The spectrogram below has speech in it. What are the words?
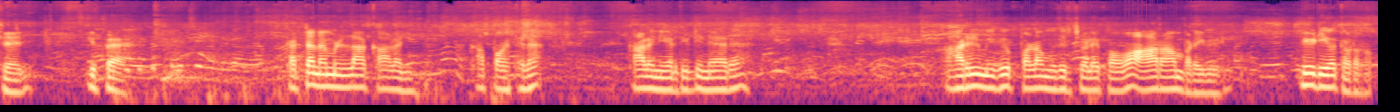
சரி. இப்போ கட்டணமில்லா காலனி காப்பகத்தில் காலனி எடுத்துக்கிட்டு நேராக அருள்மிகு பழ முதிர்ச்சோலை போவோம். ஆறாம் படை வீடு. வீடியோ தொடரும்.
